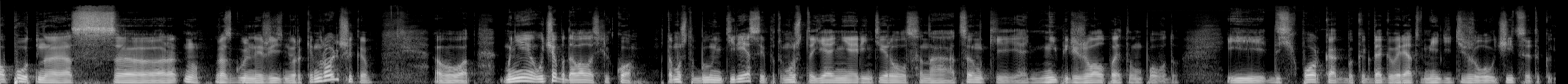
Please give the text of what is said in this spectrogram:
попутно с э, ну, разгульной жизнью рок-н-ролльщика, вот, мне учеба давалась легко, потому что был интерес, и потому что я не ориентировался на оценки, я не переживал по этому поводу. И до сих пор, как бы, когда говорят, в меди тяжело учиться, я такой,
